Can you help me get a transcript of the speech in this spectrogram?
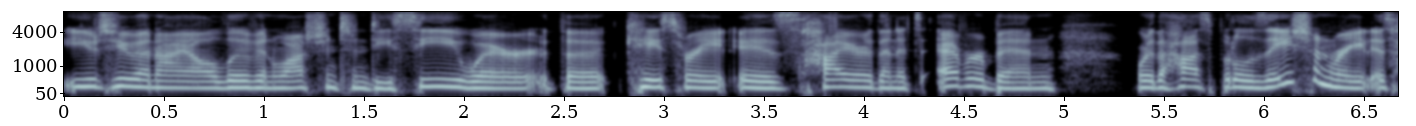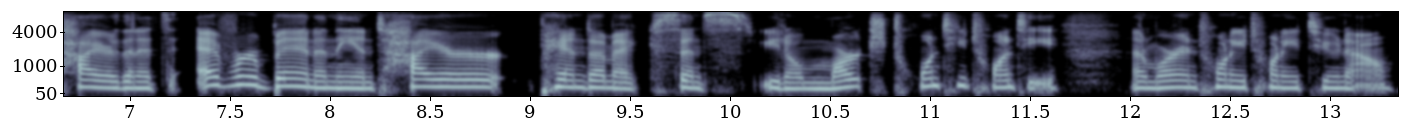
you two, and I all live in Washington, D.C., where the case rate is higher than it's ever been, where the hospitalization rate is higher than it's ever been in the entire pandemic since, you know, March 2020. And we're in 2022 now.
